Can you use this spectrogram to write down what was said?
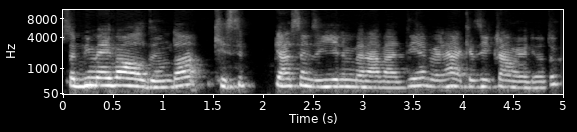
Mesela bir meyve aldığımda kesip gelsenize yiyelim beraber diye böyle herkese ikram ediyorduk.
